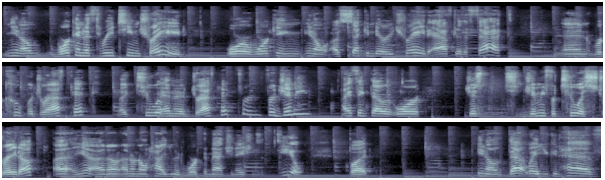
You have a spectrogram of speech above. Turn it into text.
you know, working a three team trade or working, you know, a secondary trade after the fact and recoup a draft pick, like two and a draft pick for, for Jimmy. I think that would, or just Jimmy for Tua straight up. I, yeah, I don't, I don't know how you would work the machinations of the deal, but you know that way you can have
